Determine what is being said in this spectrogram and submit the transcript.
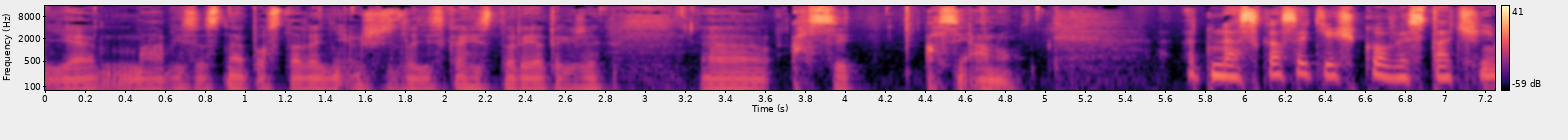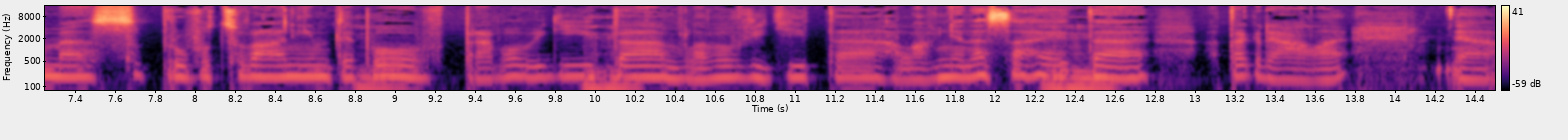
je, má výsostné postavení už z hlediska historie, takže uh, asi, asi ano. Dneska se těžko vystačíme s průvodcováním typu hmm. vpravo vidíte, hmm. vlevo vidíte, hlavně nesahejte hmm. a tak dále. Eh,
